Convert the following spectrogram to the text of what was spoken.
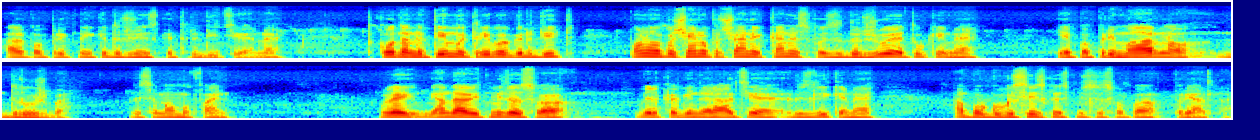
ali pa prek neke družinske tradicije. Ne? Tako da na tem je treba graditi. Imamo pa še eno vprašanje, kaj nas pa zadržuje tukaj, ne? Je pa primarno družba, da se imamo fajn. Vlej, Jan David, mi smo velika generacija razlike, ne? ampak v gasilskem smislu smo pa prijatelji.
